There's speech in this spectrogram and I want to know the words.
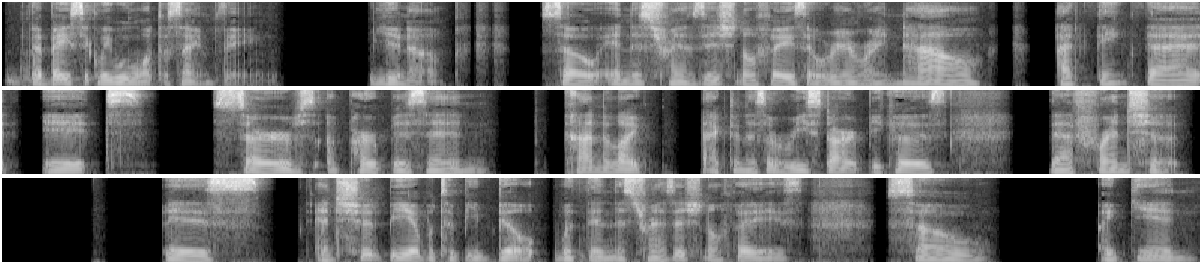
that basically we want the same thing, you know. So in this transitional phase that we're in right now, I think that it's serves a purpose in kind of like acting as a restart because that friendship is and should be able to be built within this transitional phase. So again,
